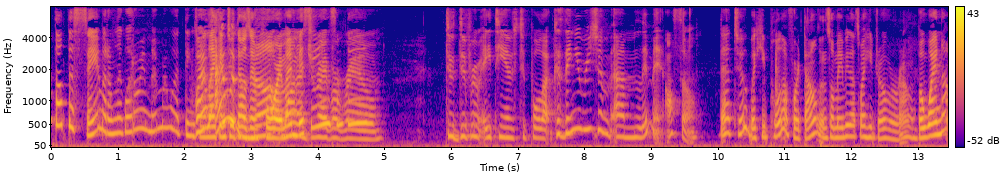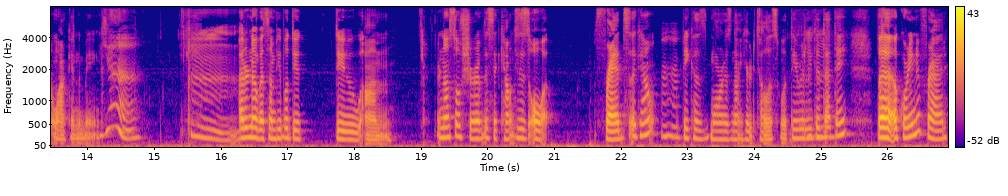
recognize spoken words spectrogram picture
of thought the same, but I'm like, well, I don't remember what things were like I in 2004. Am I missing drive something? around to different ATMs to pull out? Because then you reach a um, limit also. That too, but he pulled out four thousand, so maybe that's why he drove around. But why not walk in the bank? Yeah. Hmm. I don't know, but some people do do um they're not so sure of this account. This is all Fred's account because Maura's not here to tell us what they really did that day. But according to Fred,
